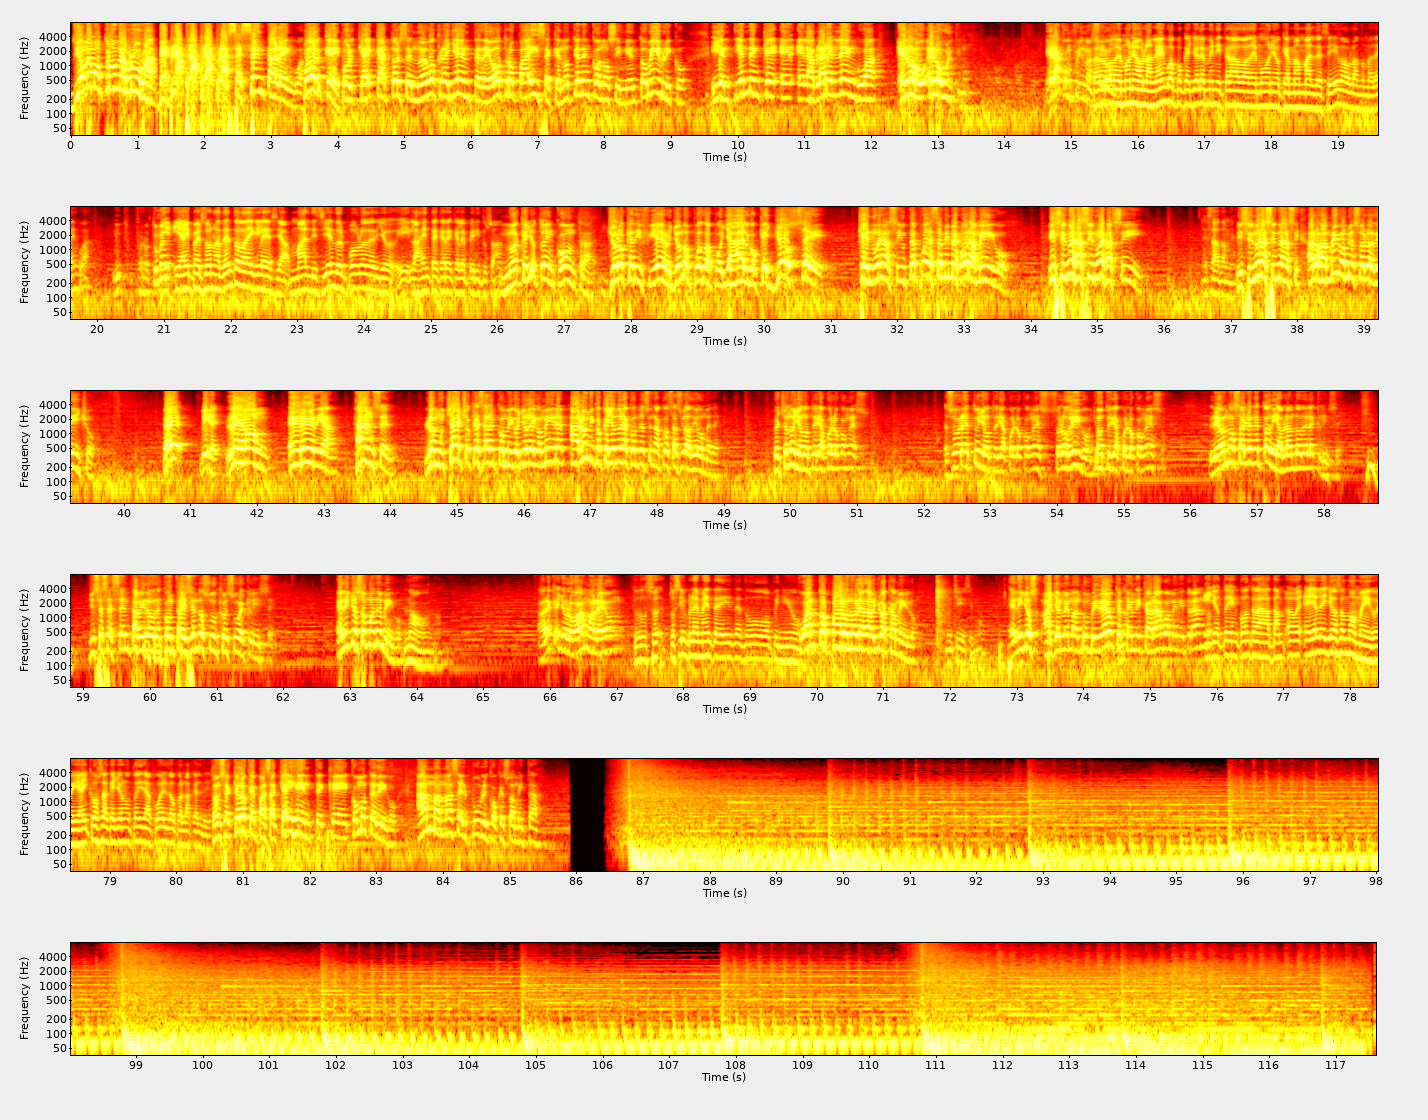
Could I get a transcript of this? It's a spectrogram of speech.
Dios me mostró una bruja de bla, bla, bla, bla, 60 lenguas. ¿Por qué? Porque hay 14 nuevos creyentes de otros países que no tienen conocimiento bíblico y entienden que el, hablar en lengua es lo, es lo último. Es la confirmación. Pero los demonios hablan lengua porque yo le he ministrado a demonios que me han maldecido hablándome lengua. Pero tú me... Y, y hay personas dentro de la iglesia maldiciendo el pueblo de Dios y la gente cree que el Espíritu Santo. No es que yo estoy en contra. Yo lo que difiero, yo no puedo apoyar algo que yo sé que no es así. Usted puede ser mi mejor amigo. Y si no es así, no es así. Exactamente. Y si no es así, no es así. A los amigos míos se lo he dicho. ¿Eh? Mire, León, Heredia, Hansel, los muchachos que salen conmigo, yo le digo, mire, al único que yo no le acontece una cosa, ha a Diómedes. Pero yo no, yo no estoy de acuerdo con eso. Eso eres tú, yo no estoy de acuerdo con eso. Solo digo, yo no estoy de acuerdo con eso. León no salió en estos días hablando del eclipse. Yo hice 60 videos de, contradiciendo su, su eclipse. Él y yo somos enemigos. No, no. Ahora es que yo lo amo a León. Tú, tú simplemente diste tu opinión. ¿Cuántos palos no le ha dado yo a Camilo? Muchísimo. Él y yo, ayer me mandó un video que está en Nicaragua administrando. Y yo estoy en contra. tam- eh, Él y yo somos amigos y hay cosas que yo no estoy de acuerdo con las que él dice. Entonces, ¿qué es lo que pasa? Que hay gente que, ¿cómo te digo? Ama más el público que su amistad.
